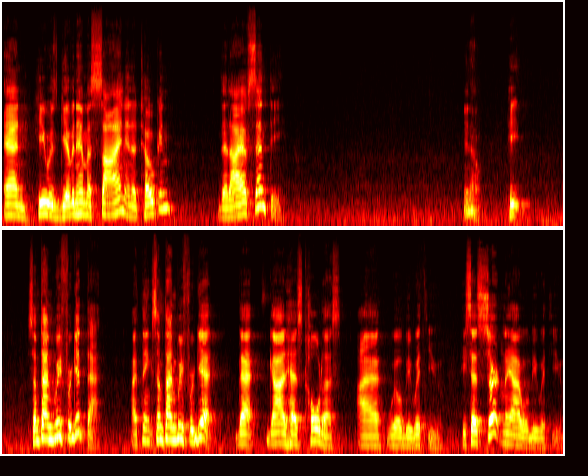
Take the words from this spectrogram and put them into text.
And he was given him a sign and a token that I have sent thee. You know, he sometimes we forget that. I think sometimes we forget that God has told us, I will be with you. He says, Certainly I will be with you.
